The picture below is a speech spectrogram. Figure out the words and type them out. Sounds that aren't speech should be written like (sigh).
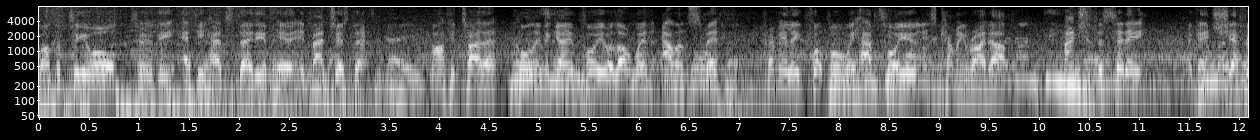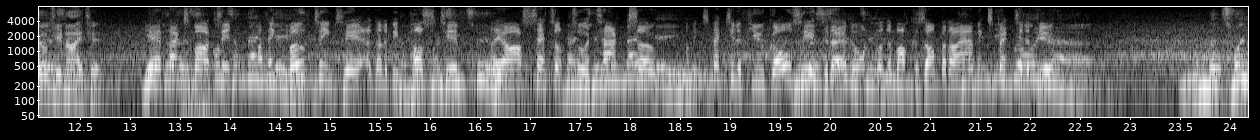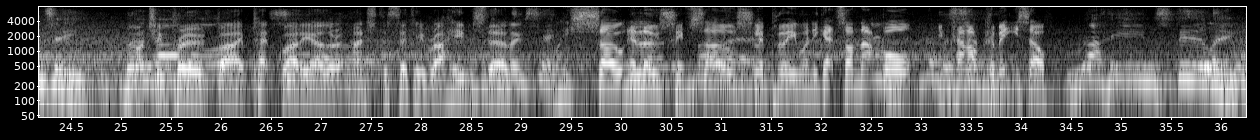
Welcome to you all to the Etihad Stadium here in Manchester. Martin Tyler calling the game for you along with Alan Smith. Premier League football we have for you. It's coming right up. Manchester City against Sheffield United. Yeah, thanks, Martin. I think both teams here are going to be positive. They are set up to attack, so I'm expecting a few goals here today. I don't want to put the mockers on, but I am expecting a few. Number 20, Much improved by Pep Guardiola at Manchester City, Raheem Sterling. Well, he's so elusive, so slippery. When he gets on that ball, you cannot commit yourself. Raheem Sterling.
